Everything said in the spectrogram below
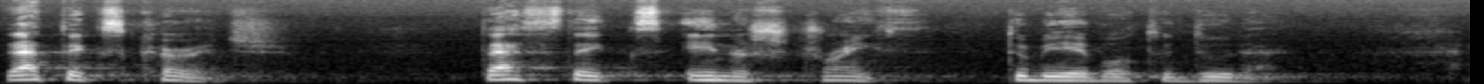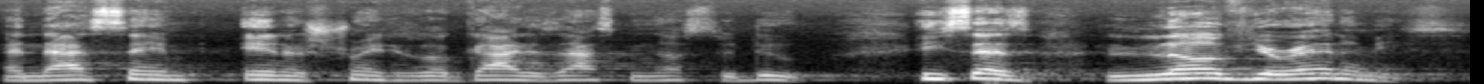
That takes courage. That takes inner strength to be able to do that. And that same inner strength is what God is asking us to do. He says, Love your enemies.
